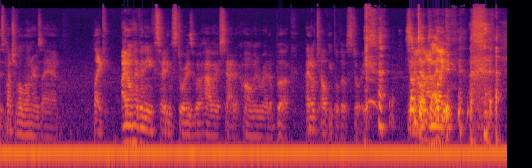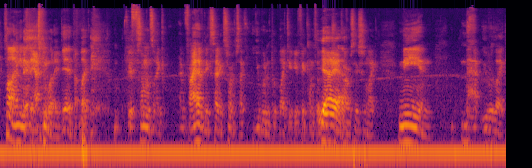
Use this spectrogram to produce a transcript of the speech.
As much of a loner as I am, like I don't have any exciting stories about how I sat at home and read a book. I don't tell people those stories. Know, Sometimes I'm I like- do. well, I mean, if they ask me what I did, but like, if someone's like, if I have an exciting story, it's like you wouldn't put like if it comes up Yeah, a yeah. conversation like me and Matt, we were like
